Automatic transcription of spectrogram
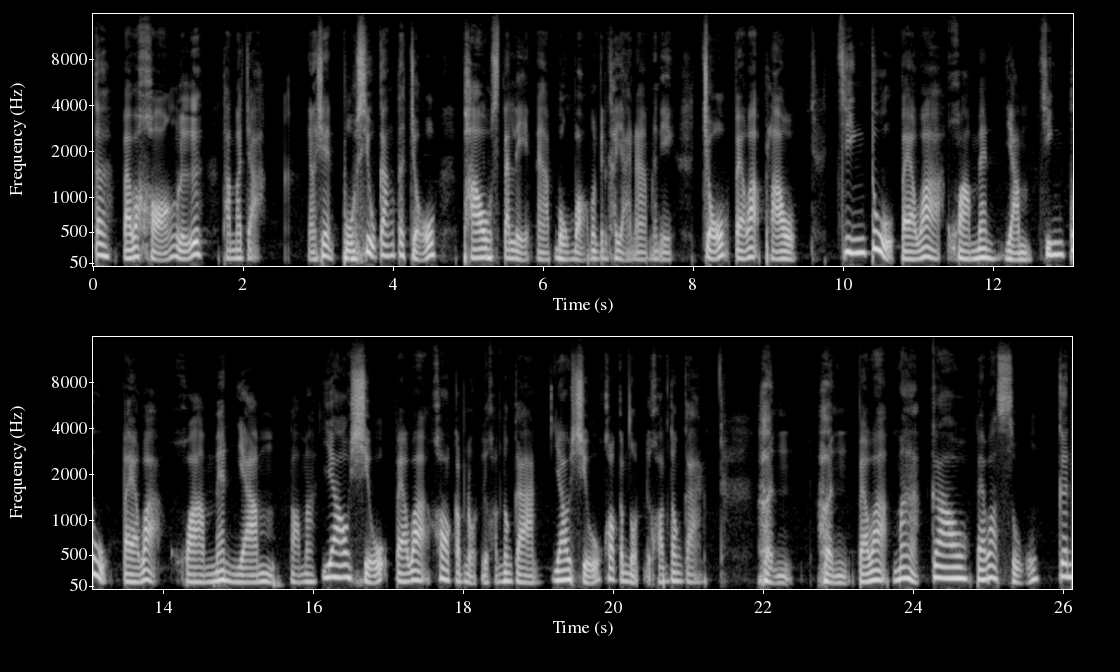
เตอร์แปลว่าของหรือทำมาจาก อย่างเช่น ปูซิ่วกังเตอร์โจเพาสแตเลสนะครับบ่งบอกมันเป็นขยายนามนั่นเองโจแปลว่าเพลาจิงตู้แปลว่า ความแม่นยำจิงตู้แปลว่า ความแม่นยำต่อมาเยาฉิว แปลว่าข้อกำหนดหรือความต้องการเยาฉิว ข้อกำหนดหรือความต้องการเหินเหินแปลว่ามากเกาแปลว่าสูง เกิน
